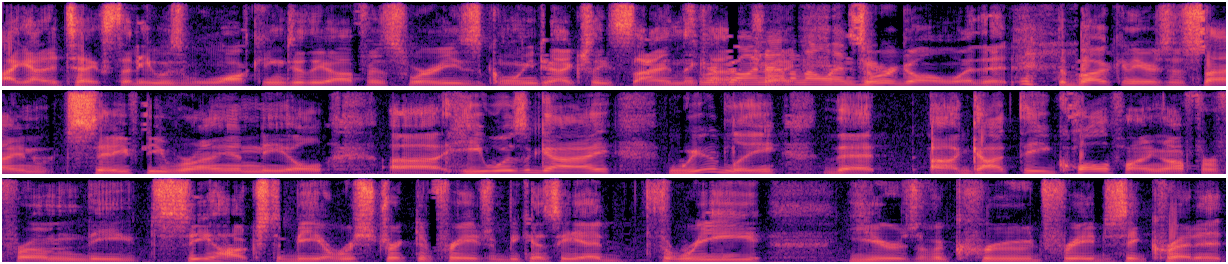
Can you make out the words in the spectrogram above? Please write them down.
I got a text that he was walking to the office where he's going to actually sign the So we're going contract. out on a limb so we're going with it. The Buccaneers have signed safety Ryan Neal. Uh, he was a guy, weirdly, that uh, got the qualifying offer from the Seahawks to be a restricted free agent because he had three years of accrued free agency credit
